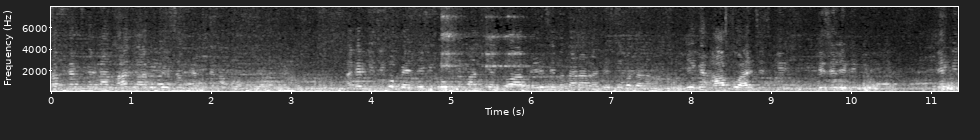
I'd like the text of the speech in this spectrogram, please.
सब खर्च करना, लाख लाख रुपए सब खर्च करना। अगर किसी को पैसे की प्रॉब्लम आती है तो आप मेरे से बताना, राजेश से बताना ठीक है आपको हर चीज़ की फैसिलिटी लेकिन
